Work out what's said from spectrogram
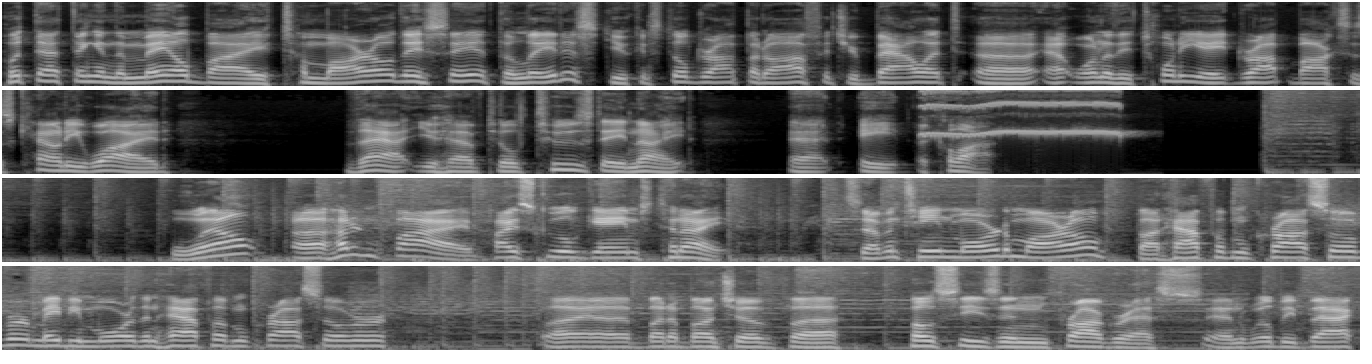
Put that thing in the mail by tomorrow, they say at the latest. You can still drop it off at your ballot uh, at one of the 28 drop boxes countywide. That you have till Tuesday night at 8 o'clock. Well, uh, 105 high school games tonight. 17 more tomorrow. About half of them crossover, maybe more than half of them crossover, uh, but a bunch of uh, postseason progress. And we'll be back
